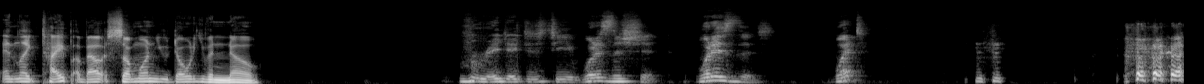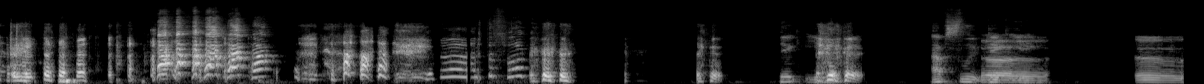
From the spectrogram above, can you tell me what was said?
and like type about someone you don't even know. Rage H's team. What is this shit? What is this? What? what the fuck? Dick eating. Absolute dick eating. Uh.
